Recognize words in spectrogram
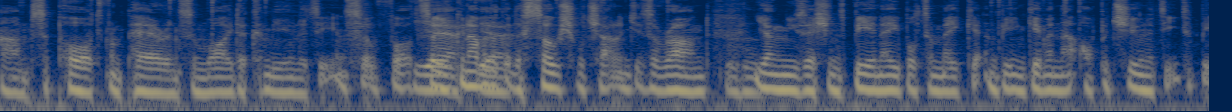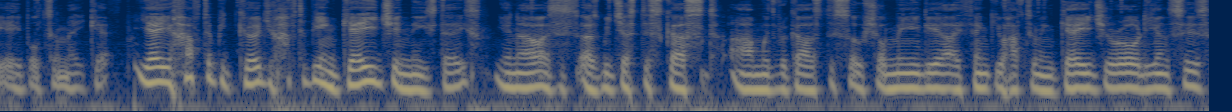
um, support from parents and wider community and so forth. Yeah, so you can have a look at the social challenges around mm-hmm. young musicians being able to make it and being given that opportunity to be able to make it. Yeah you have to be good. You have to be engaging these days. You know as, as we just discussed um, with regards to social media i think you have to engage your audiences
